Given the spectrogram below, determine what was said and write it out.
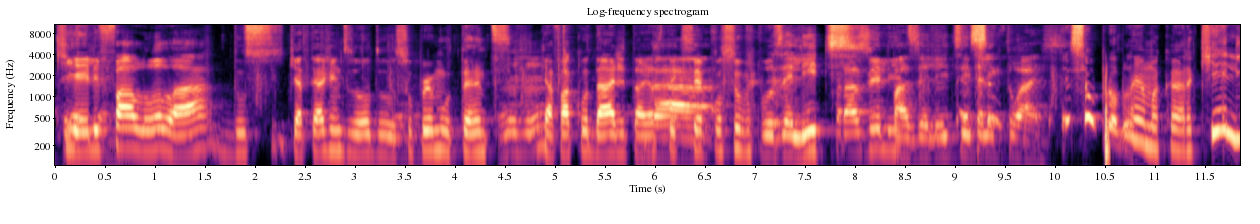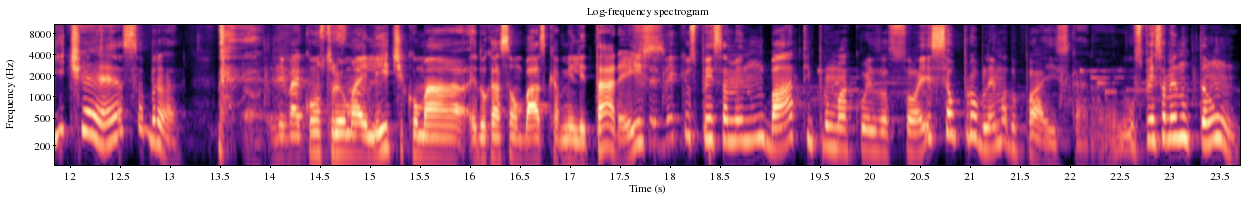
que ele né? falou lá dos. que até a gente zoou dos uhum. super mutantes, uhum. que a faculdade tá, ia ter que ser pro super. Pros elites. Pras elites. Pras elites esse, intelectuais. Esse é o problema, cara. Que elite é essa, brother? Ele vai construir uma elite com uma educação básica militar, é isso? Você vê que os pensamentos não batem para uma coisa só. Esse é o problema do país, cara. Os pensamentos não estão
